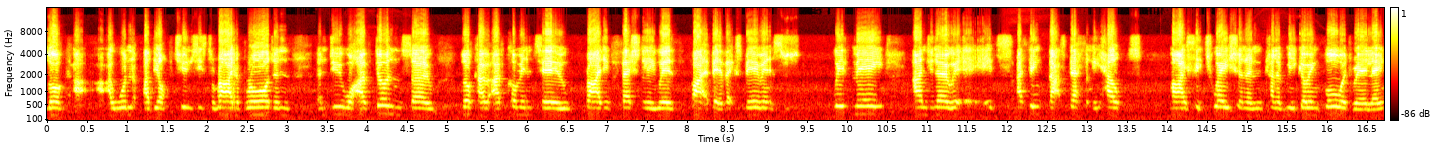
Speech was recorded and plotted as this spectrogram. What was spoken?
look, I, I wouldn't have had the opportunities to ride abroad and, and do what I've done. So, look, I, I've come into riding professionally with quite a bit of experience with me, and you know, it, it's I think that's definitely helped my situation and kind of me going forward, really.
